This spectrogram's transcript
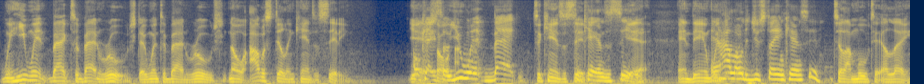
when he went back to Baton Rouge, they went to Baton Rouge. No, I was still in Kansas City. Yeah, okay, so, you went back. to Kansas City. To Kansas City. Yeah. And then And how long did you stay in Kansas City? till I moved to LA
